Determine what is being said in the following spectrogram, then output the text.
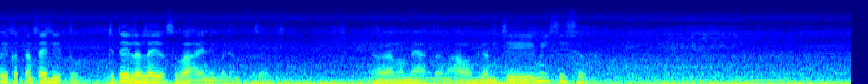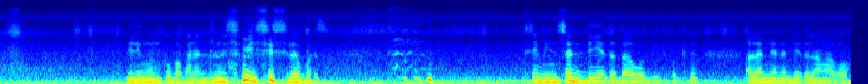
ikot na tayo dito. Dito tayo lalayo sa bahay ni Madam Kasal. Uh, mamaya, tumawag yun si Mrs. Oh. Nilingon ko baka nandun na si Mrs. labas. Kasi minsan di yan tatawag eh. Pag alam niya nandito lang ako.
